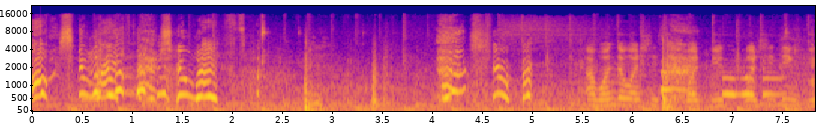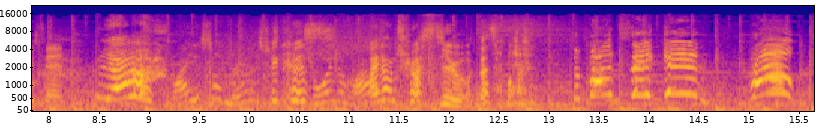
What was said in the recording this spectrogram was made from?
Oh, she waved. she waved. she waved. I wonder what she said. What you? What she think you said? Yeah. Why are you so nervous? Just Because enjoy the ride. I don't trust you. That's why. The boat's sinking! Help!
